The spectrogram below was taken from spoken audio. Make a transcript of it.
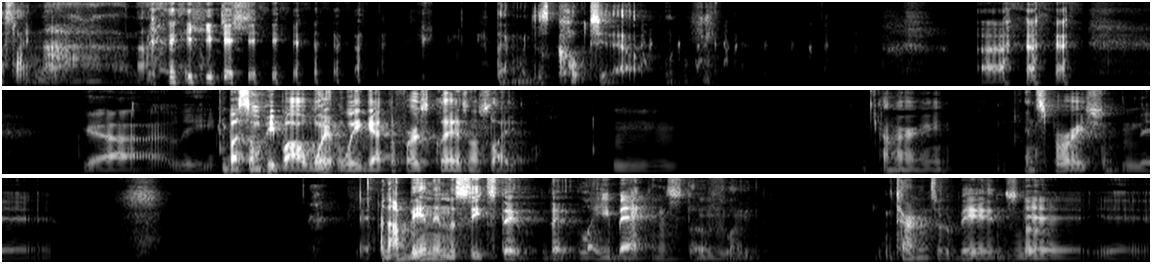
It's like nah, nah. I think I'm yeah. just, I think I'm gonna just coach it out. Uh, golly. But some people I went with got the first class. And I was like. All right, inspiration. Yeah. And I've been in the seats that that lay back and stuff, Mm. like turn into the bed and stuff. Yeah, yeah.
